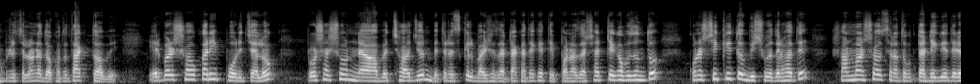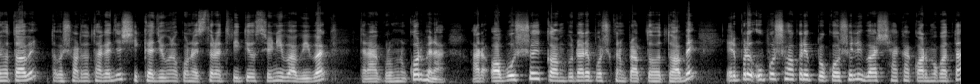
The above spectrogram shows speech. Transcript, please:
কম্পিউটার চালানোর দক্ষতা থাকতে হবে। এরপর সহকারী পরিচালক প্রশাসন নেওয়া হবে ছজন বেতন স্কেল বাইশ হাজার টাকা থেকে তেপ্পান্ন হাজার ষাট টাকা পর্যন্ত। কোনো স্বীকৃত বিশ্ববিদ্যালয় হতে সম্মানসহ স্নাতকোত্তর ডিগ্রিদের হতে হবে। তবে শর্ত থাকে যে শিক্ষা জীবনে কোনো স্তরে তৃতীয় শ্রেণি বা বিভাগ তারা গ্রহণ করবে না। আর অবশ্যই কম্পিউটারে প্রশিক্ষণ প্রাপ্ত হতে হবে। এরপরে উপসহকারী প্রকৌশলী বা শাখা কর্মকর্তা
